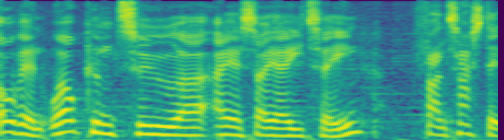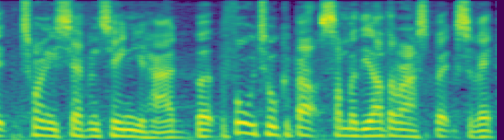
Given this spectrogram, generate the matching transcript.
Elfyn, welcome to uh, ASI 18. Fantastic 2017 you had, but before we talk about some of the other aspects of it,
